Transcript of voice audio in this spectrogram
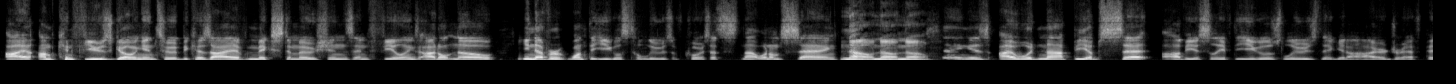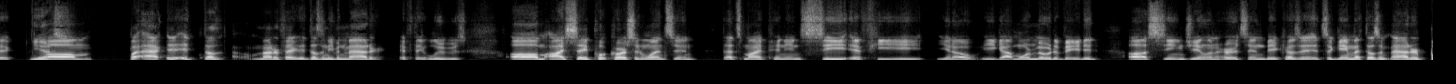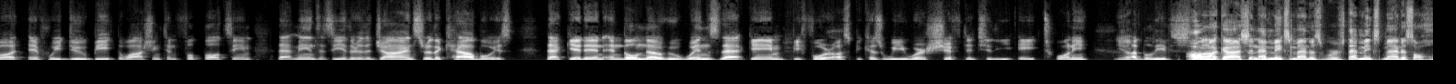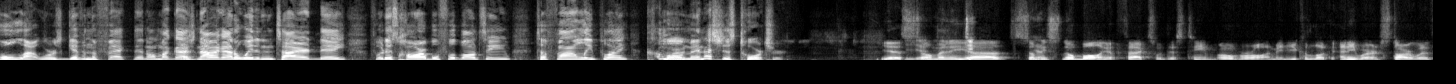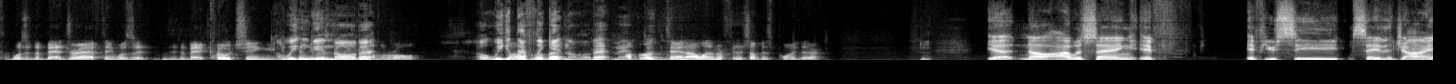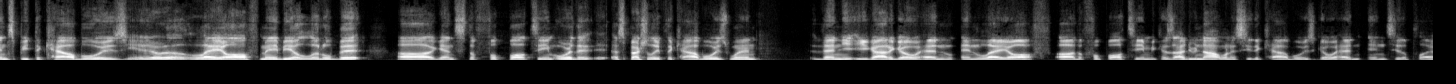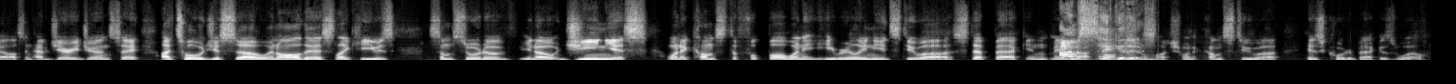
I, I'm confused going into it because I have mixed emotions and feelings. I don't know. You never want the Eagles to lose, of course. That's not what I'm saying. No, no, no. Thing is, I would not be upset. Obviously, if the Eagles lose, they get a higher draft pick. Yes. Um, but it, it does. Matter of fact, it doesn't even matter if they lose. Um, I say put Carson Wentz in. That's my opinion. See if he, you know, he got more motivated. Uh, seeing Jalen Hurts in because it's a game that doesn't matter. But if we do beat the Washington football team, that means it's either the Giants or the Cowboys that get in, and they'll know who wins that game before us because we were shifted to the 820, Yep. I believe. Oh my gosh, and that makes matters worse. That makes matters a whole lot worse, given the fact that oh my gosh, now I gotta wait an entire day for this horrible football team to finally play. Come on, Right. man, that's just torture. Yeah, so Yeah. many, uh, so yeah. many snowballing effects with this team overall. I mean, you could look anywhere and start with: was it the bad drafting? Was it the bad coaching? Oh, we can get into all that. On The roll. Oh, we can I'll definitely get that- into all that, man. I'll throw it to Tanner. I want him to finish up his point there. Yeah, no, I was saying if if you see, say, the Giants beat the Cowboys, you know, lay off maybe a little bit. uh, against the football team, or the especially if the Cowboys win, then you, you got to go ahead and, and lay off uh, the football team because I do not want to see the Cowboys go ahead into the playoffs and have Jerry Jones say, I told you so, and all this. Like he was some sort of, you know, genius when it comes to football, when he, he really needs to uh, step back and maybe I'm not sick talk of so much when it comes to uh, his quarterback as well.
